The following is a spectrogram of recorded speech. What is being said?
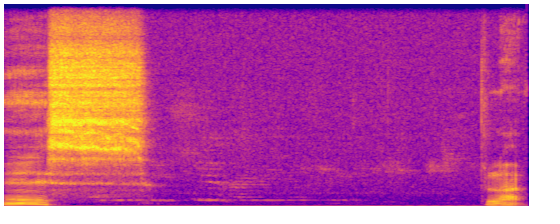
Yes. Black.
